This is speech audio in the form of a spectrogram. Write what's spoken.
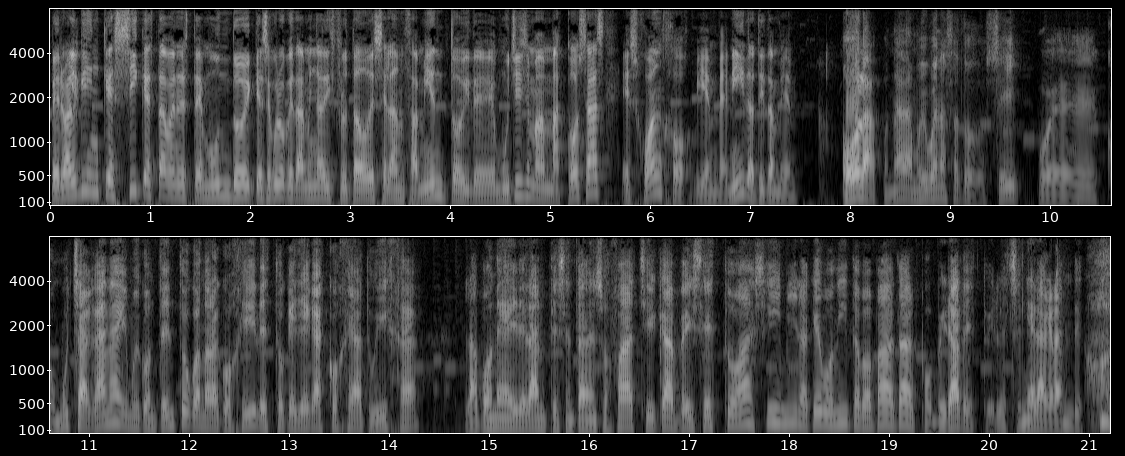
Pero alguien que sí que estaba en este mundo y que seguro que también ha disfrutado de ese lanzamiento y de muchísimas más cosas es Juanjo. Bienvenido a ti también. Hola, pues nada, muy buenas a todos. Sí, pues con muchas ganas y muy contento cuando la cogí, de esto que llegas, coge a tu hija, la pone ahí delante sentada en el sofá, chicas, ¿veis esto? Ah, sí, mira, qué bonita, papá, tal. Pues mirad esto y le enseñé la grande. ¡Oh!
